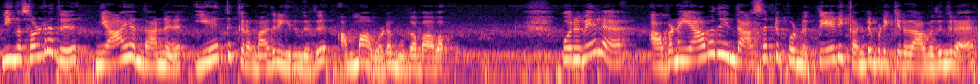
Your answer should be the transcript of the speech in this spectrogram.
நீங்கள் சொல்கிறது நியாயம்தான்னு ஏற்றுக்கிற மாதிரி இருந்தது அம்மாவோட முகபாவம். ஒருவேளை அவனையாவது இந்த அசட்டு பொண்ணு தேடி கண்டுபிடிக்கிறதாவதுங்கிற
